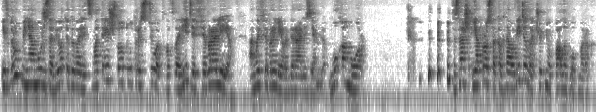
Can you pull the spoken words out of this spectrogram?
И вдруг меня муж зовет и говорит, смотри, что тут растет во Флориде в феврале. А мы в феврале выбирали землю. Мухомор. Ты знаешь, я просто, когда увидела, чуть не упала в обморок.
